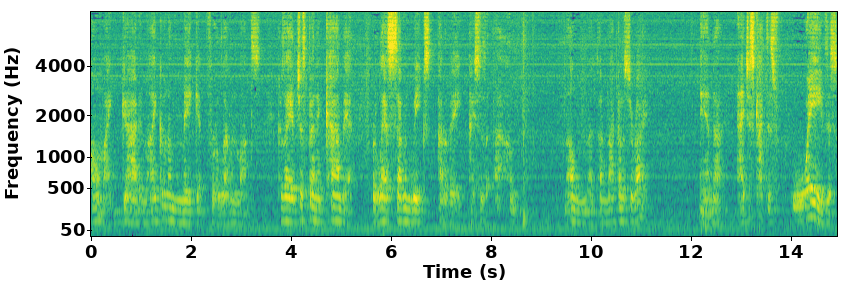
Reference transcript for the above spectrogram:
Oh my God, am I gonna make it for 11 months? Because I had just been in combat for the last seven weeks out of eight. I says, um, I'm, I'm not gonna survive. And uh, I just got this wave, this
